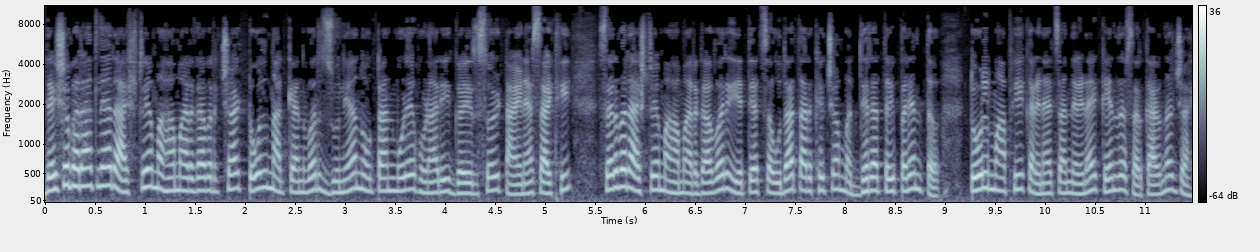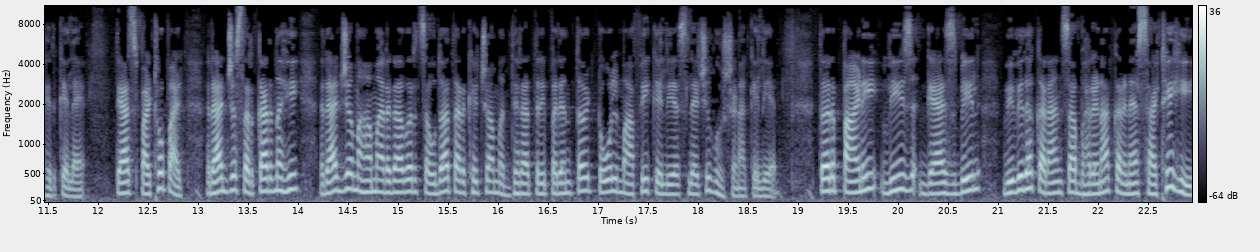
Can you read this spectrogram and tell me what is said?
देशभरातल्या राष्ट्रीय महामार्गावरच्या टोल नाक्यांवर जुन्या नोटांमुळे होणारी गैरसोय टाळण्यासाठी सर्व राष्ट्रीय महामार्गावर येत्या चौदा तारखेच्या मध्यरात्रीपर्यंत टोल माफी करण्याचा निर्णय केंद्र सरकारनं जाहीर केला आहे त्याच पाठोपाठ राज्य सरकारनंही राज्य महामार्गावर चौदा तारखेच्या मध्यरात्रीपर्यंत टोल माफी केली असल्याची घोषणा केली आहे. तर पाणी वीज गॅस बिल विविध करांचा भरणा करण्यासाठीही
